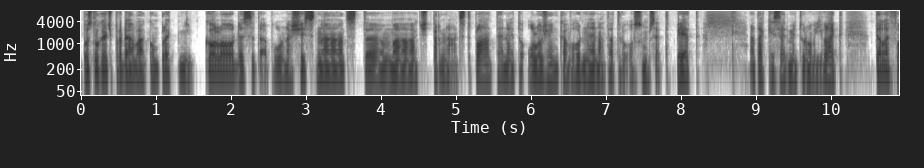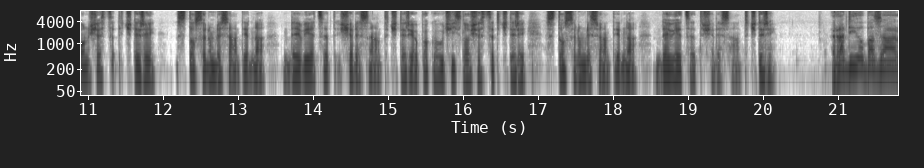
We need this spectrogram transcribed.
Posluchač prodává kompletní kolo 10,5 na 16, má 14 pláten, je to uloženka vhodné na Tatru 805 a taky sedmitunový vlek. Telefon 604 171 964. Opakuju číslo 604 171 964. Radio Bazar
